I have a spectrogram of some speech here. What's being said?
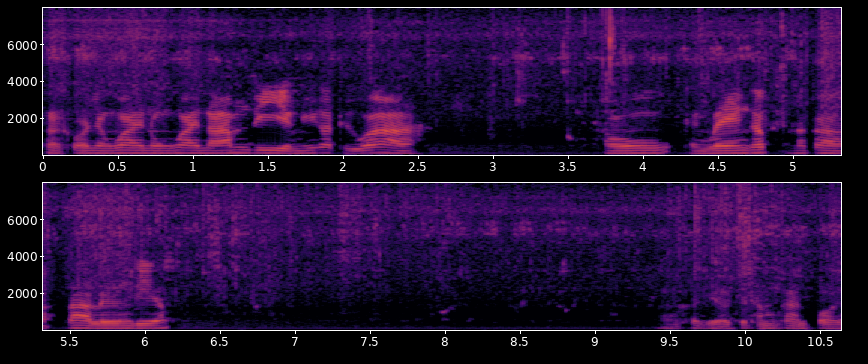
ถ้าเขายังว่ายนงว่ายน้ำดีอย่างนี้ก็ถือว่าเขาแข็งแรงครับ แล้วก็ร่าเริงดีครับก็เดี๋ยวจะทำการปล่อย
